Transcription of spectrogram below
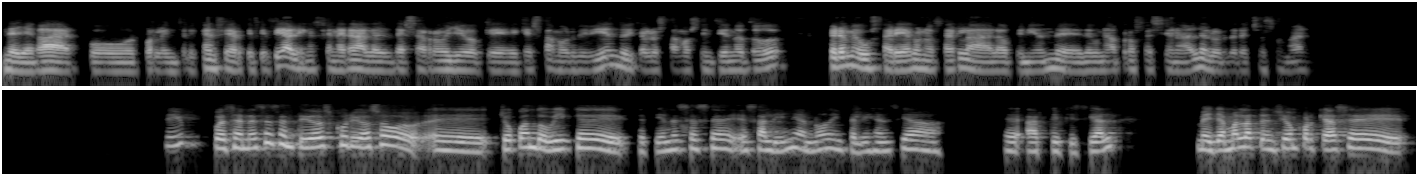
de llegar por, por, la inteligencia artificial y en general el desarrollo que, que, estamos viviendo y que lo estamos sintiendo todos, pero me gustaría conocer la, la opinión de, de una profesional de los derechos humanos. Sí, pues en ese sentido es curioso, eh, yo cuando vi que, tienes ese, esa línea ¿no? de inteligencia eh, artificial, me llama la atención porque hace,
